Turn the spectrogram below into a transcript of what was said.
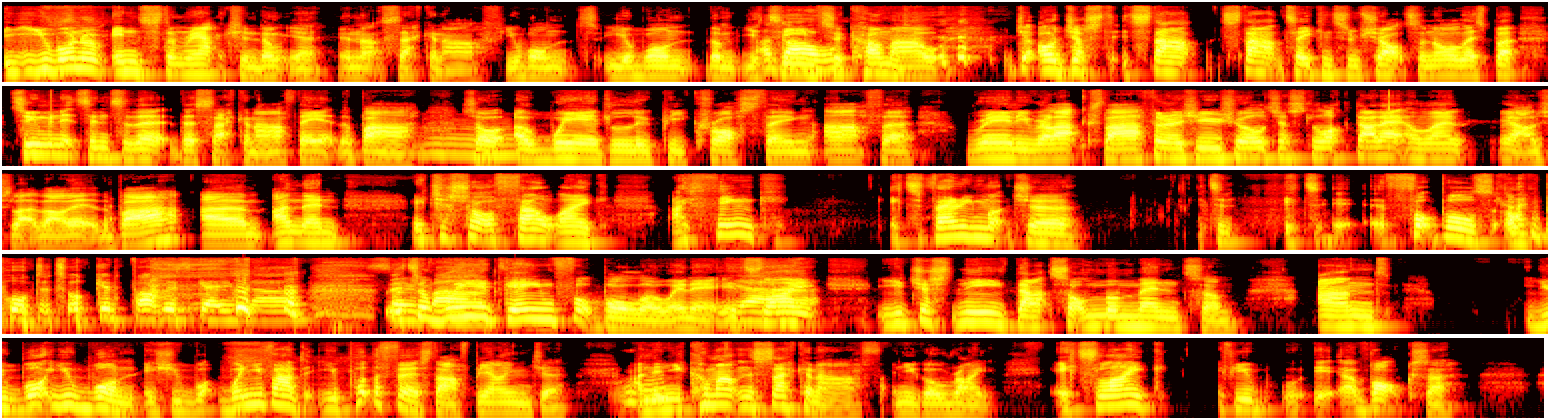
you want an instant reaction, don't you? In that second half, you want you want them your A team goal. to come out or just start start taking some shots and all this. But two minutes into the the second half, they hit the bar. So Mm. a weird loopy cross thing. Arthur really relaxed. Arthur, as usual, just looked at it and went, "Yeah, I'll just let that hit the bar." Um, and then it just sort of felt like I think it's very much a it's an it's it, football's a I'm bored of talking about this game now. So it's a bad. weird game football though isn't it it's like you just need that sort of momentum and you what you want is you when you've had you put the first half behind you and Mm-hmm. then you come out in the second half and you go right it's like if you a boxer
